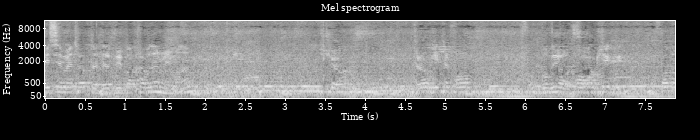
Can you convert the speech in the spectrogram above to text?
PC metot dedi. Bir bakabilir miyim ona? şu. Drop getir fon. Buluyor. Form. Object foto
